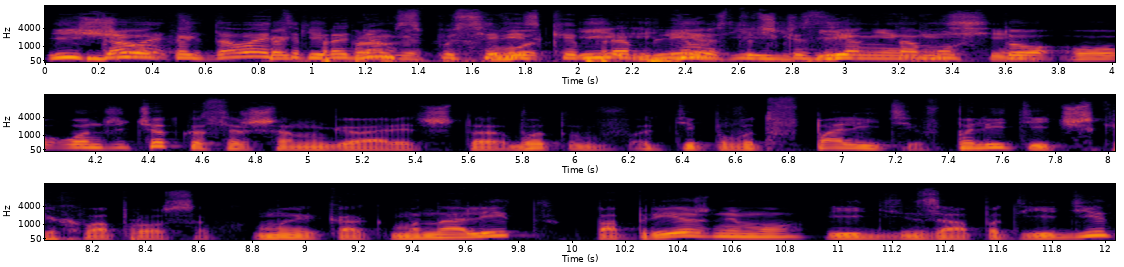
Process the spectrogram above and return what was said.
еще давайте, как, давайте пройдемся по сирийской вот, проблеме с точки зрения Я к тому, Г7. что он же четко совершенно говорит, что вот типа вот в, полити, в политических вопросах мы как монолит по-прежнему еди, Запад един.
